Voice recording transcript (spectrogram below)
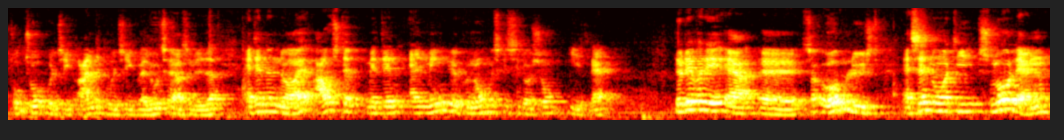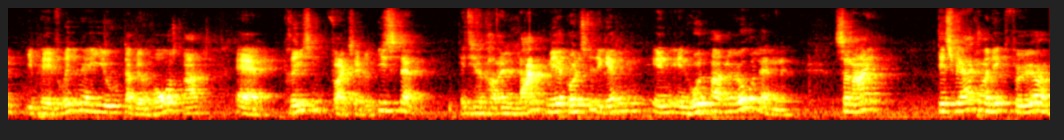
strukturpolitik, rentepolitik, valuta osv., at den er nøje afstemt med den almindelige økonomiske situation i et land. Det er derfor, det er øh, så åbenlyst, at selv nogle af de små lande i periferien af EU, der blev hårdest ramt af krisen, for eksempel Island, ja, de har kommet langt mere gunstigt igennem end, end hovedparten af eurolandene. Så nej, desværre kan man ikke føre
